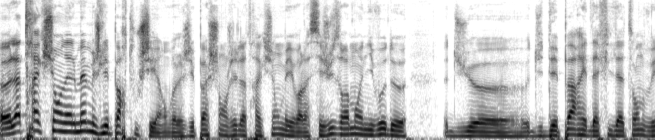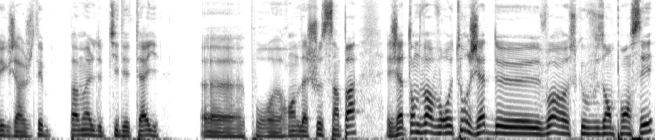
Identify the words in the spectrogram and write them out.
Euh, l'attraction en elle-même, je l'ai pas retouché. Hein. Voilà, j'ai pas changé l'attraction, mais voilà, c'est juste vraiment au niveau de, du, euh, du départ et de la file d'attente. Vous voyez que j'ai rajouté pas mal de petits détails. Euh, pour rendre la chose sympa. J'attends de voir vos retours, j'ai hâte de voir ce que vous en pensez.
